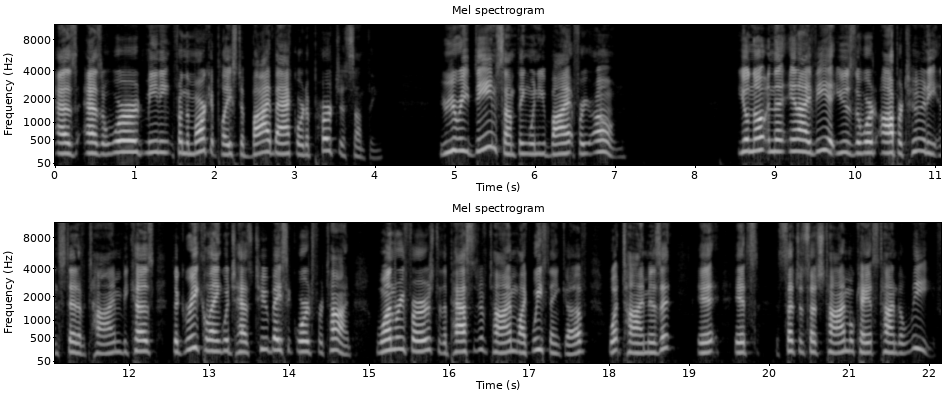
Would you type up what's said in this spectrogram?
as, as a word meaning from the marketplace to buy back or to purchase something. You redeem something when you buy it for your own. You'll note in the NIV it used the word opportunity instead of time because the Greek language has two basic words for time. One refers to the passage of time, like we think of. What time is it? it it's such and such time. Okay, it's time to leave.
